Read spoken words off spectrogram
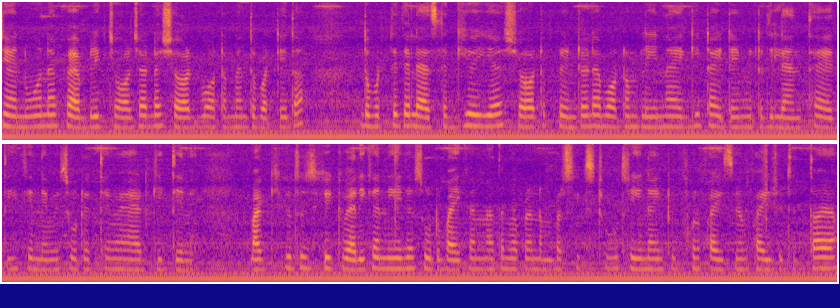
ਜੈਨੂਅਨ ਹੈ। ਫੈਬਰਿਕ ਜਾਰਜਟ ਦਾ ਸ਼ਰਟ ਬਾਟਮ ਹੈ। ਦੁਪੱਟੇ ਦਾ। ਦੁਪੱਟੇ ਤੇ ਲੈਸ ਲੱਗੀ ਹੋਈ ਹੈ। ਸ਼ਰਟ ਪ੍ਰਿੰਟਡ ਹੈ। ਬਾਟਮ ਪਲੇਨ ਆਏਗੀ। 2.5 ਮੀਟਰ ਦੀ ਲੈਂਥ ਹੈ ਇਹਦੀ। ਜਿੰਨੇ ਵੀ ਸੂਟ ਇੱਥੇ ਮੈਂ ਐਡ ਕੀਤੇ ਨੇ। ਬਾਕੀ ਜੇ ਤੁਸੀਂ ਕੋਈ ਕੁਐਰੀ ਕਰਨੀ ਹੈ ਜਾਂ ਸੂਟ ਬਾਈ ਕਰਨਾ, ਤਾਂ ਮੈਂ ਆਪਣਾ ਨੰਬਰ 6239245750 ਜੋ ਦਿੱਤਾ ਆ।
